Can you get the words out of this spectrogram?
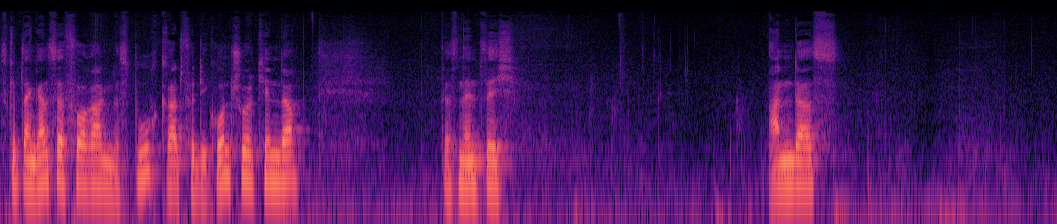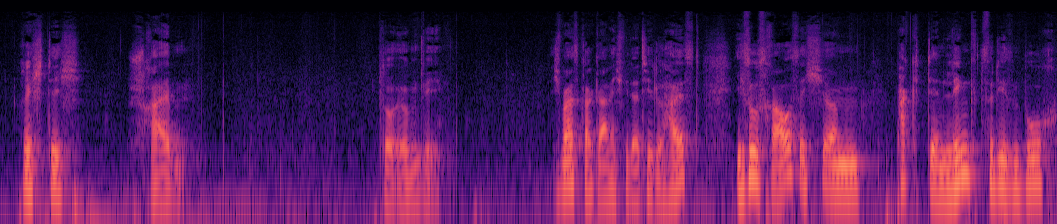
Es gibt ein ganz hervorragendes Buch, gerade für die Grundschulkinder. Das nennt sich anders richtig schreiben. So irgendwie. Ich weiß gerade gar nicht, wie der Titel heißt. Ich suche es raus. Ich ähm, packe den Link zu diesem Buch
